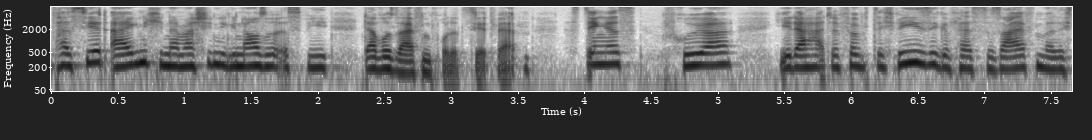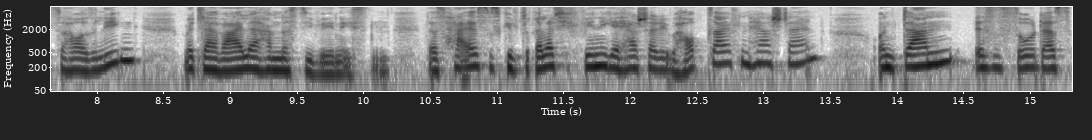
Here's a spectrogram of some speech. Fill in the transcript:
passiert eigentlich in der Maschine genauso ist wie da, wo Seifen produziert werden. Das Ding ist, früher, jeder hatte 50 riesige feste Seifen bei sich zu Hause liegen. Mittlerweile haben das die wenigsten. Das heißt, es gibt relativ wenige Hersteller, die überhaupt Seifen herstellen. Und dann ist es so, dass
